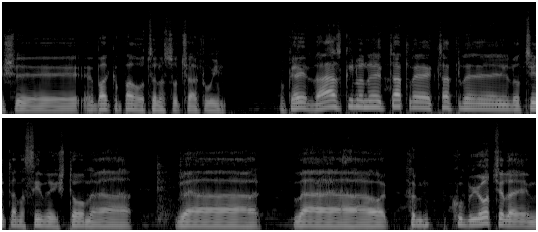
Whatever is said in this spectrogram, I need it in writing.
שבר כפר רוצה לעשות שעשועים, אוקיי? ואז כאילו קצת קצת להוציא את הנשיא ואשתו מה- מה- מהקוביות שלהם,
